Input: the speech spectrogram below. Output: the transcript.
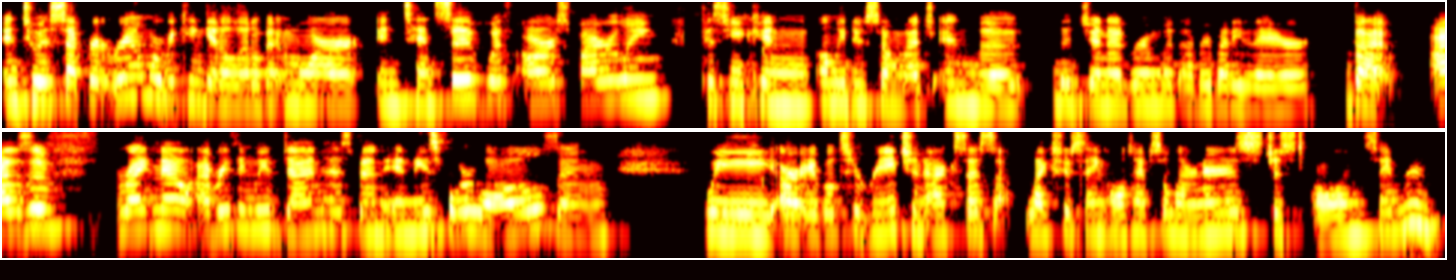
into a separate room where we can get a little bit more intensive with our spiraling because you can only do so much in the the gen ed room with everybody there. But as of right now everything we've done has been in these four walls and we are able to reach and access like she was saying all types of learners just all in the same room.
